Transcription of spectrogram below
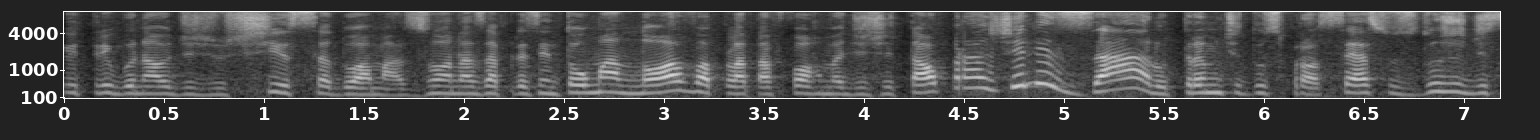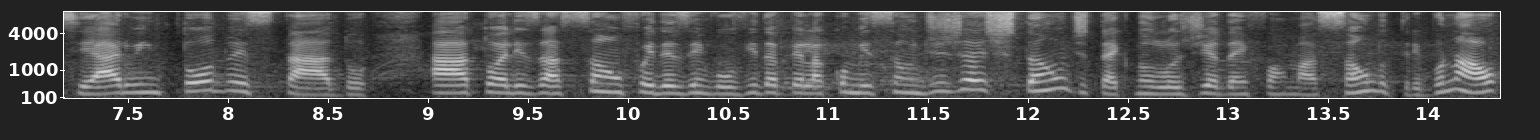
O Tribunal de Justiça do Amazonas apresentou uma nova plataforma digital para agilizar o trâmite dos processos do Judiciário em todo o estado. A atualização foi desenvolvida pela Comissão de Gestão de Tecnologia da Informação do Tribunal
